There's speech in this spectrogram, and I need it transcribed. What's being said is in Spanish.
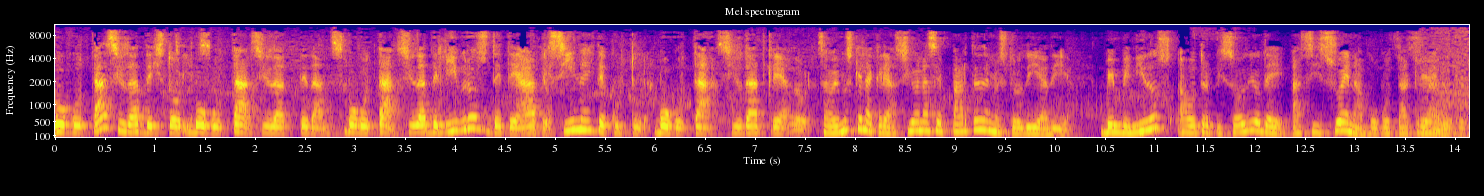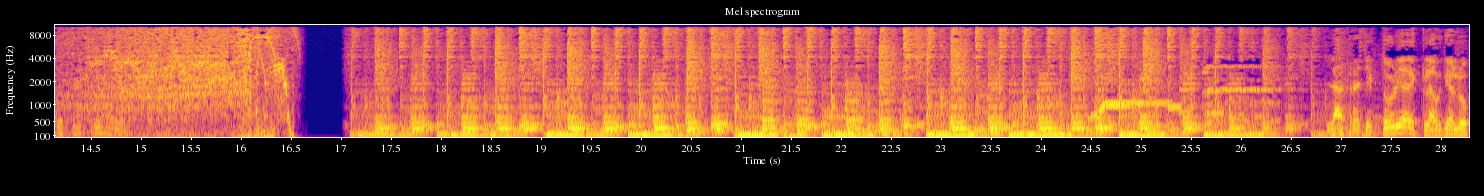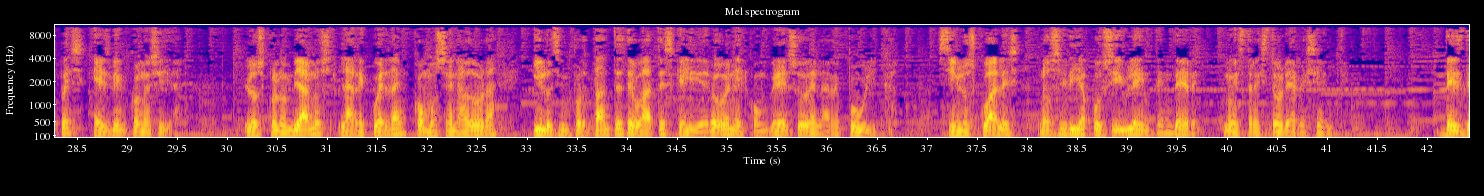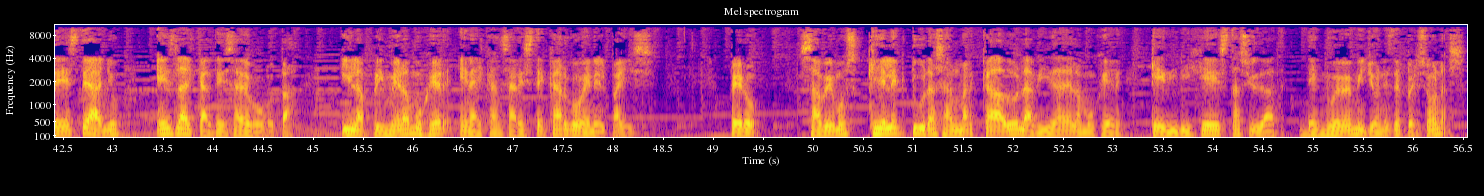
Bogotá, ciudad de historias. Bogotá, ciudad de danza. Bogotá, ciudad de libros, de teatro, de cine y de cultura. Bogotá, ciudad creadora. Sabemos que la creación hace parte de nuestro día a día. Bienvenidos a otro episodio de Así suena Bogotá Creador. Bogotá Creador. La trayectoria de Claudia López es bien conocida. Los colombianos la recuerdan como senadora y los importantes debates que lideró en el Congreso de la República, sin los cuales no sería posible entender nuestra historia reciente. Desde este año es la alcaldesa de Bogotá y la primera mujer en alcanzar este cargo en el país. Pero, ¿sabemos qué lecturas han marcado la vida de la mujer que dirige esta ciudad de 9 millones de personas?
